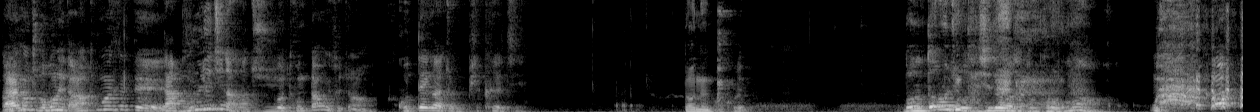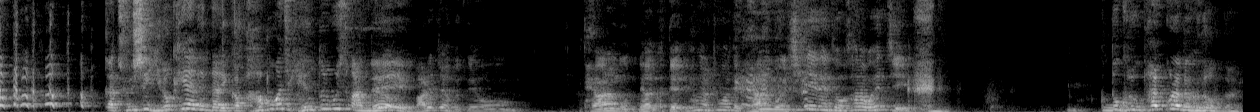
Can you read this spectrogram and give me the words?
나형 저번에 나랑 통화했을 때 나 물리진 않았지. 그거 돈 따고 있었잖아 그때가 좀 피크였지. 너는 그래? 너는 떨어지고 다시 들어가서 돈 벌었구나. 그러니까 주식 이렇게 해야 된다니까 바보같이 계속 떨고 있으면 안 돼. 내가 말했잖아 그때 형 배환항공 내가 그때 형이랑 통화할 때 배환항공에 CJ한테 사라고 했지 너 그리고 팔 거라며 그 다음 날.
